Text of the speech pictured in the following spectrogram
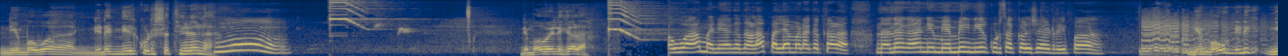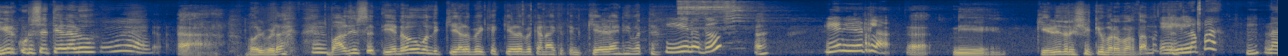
ನಿಮ್ಮವ್ವ ನಿನಗೆ ನೀರು ಕುಡಿಸತ್ ಹೇಳ ಹ್ಞೂ ನಿಮ್ಮವ್ವ ಎಲ್ಲಿ ಹೇಳ? ಅವ್ವ ಮನ್ಯಾಗದಾಳ ಪಲ್ಯ ಮಾಡಾಕತ್ತಾಳ ನನಗ ನಿಮ್ಮ ಎಮ್ಮಿಗೆ ನೀರು ಕುಡ್ಸಕ್ ನಿಮ್ಮ ಅವ್ವ ನಿನಗೆ ನೀರು ಕುಡಿಸತ್ ಹೇಳಳು ಹೋಲ್ ಬಿಡ. ಭಾಳ ದಿವಸ ಏನೋ ಒಂದು ಕೇಳ್ಬೇಕ ಕೇಳ್ಬೇಕ ಅನ್ನಕತ್ತೀನಿ. ಕೇಳ್ಯಾ ನೀವತ್ತ ಏನದು? ಏನ್ ಹೇಳ್ರಲ್ಲ? ಆ, ನೀ ಕೇಳಿದ್ರೆ ಸಿಟಿ ಬರಬಾರ್ದ ಏ ಇಲ್ಲಪ್ಪ. ನಾ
